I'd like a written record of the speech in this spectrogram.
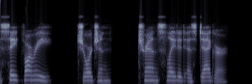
Satevari, Georgian, translated as dagger,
